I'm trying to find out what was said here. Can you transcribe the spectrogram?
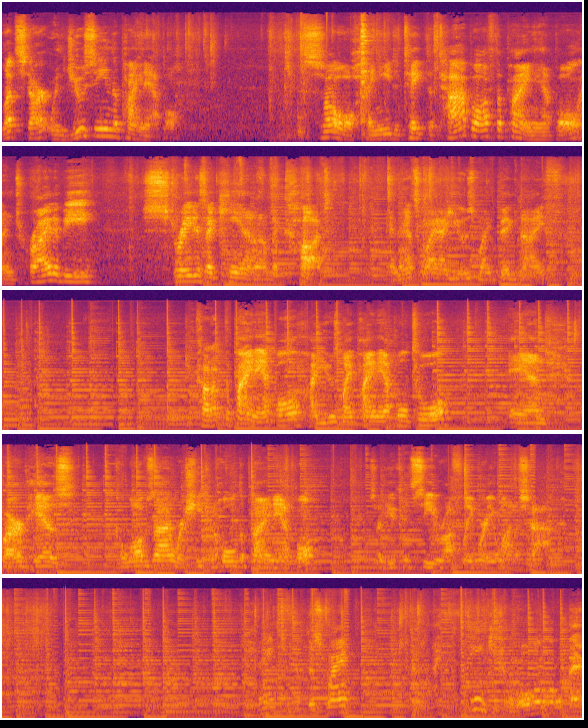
let's start with juicing the pineapple. So I need to take the top off the pineapple and try to be straight as I can on the cut. And that's why I use my big knife. To cut up the pineapple, I use my pineapple tool. And Barb has gloves on where she can hold the pineapple. So you can see roughly where you want to stop. This way. I think you can roll it a little bit.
